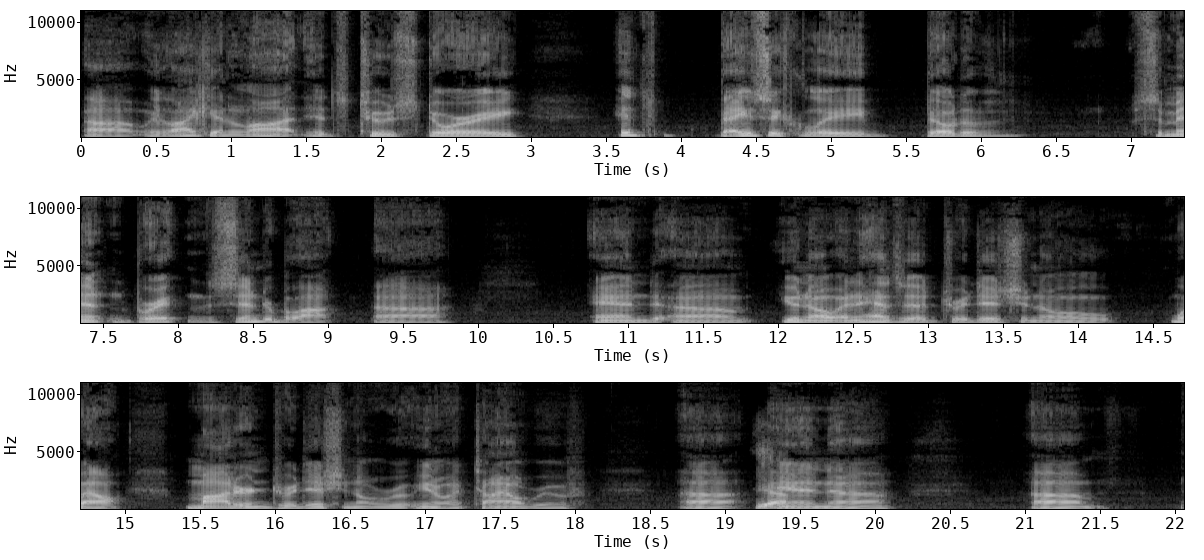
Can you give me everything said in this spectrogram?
uh, we like it a lot. It's two story. It's basically built of cement and brick and cinder block. Uh, and um, you know, and it has a traditional, well, modern traditional roof. You know, a tile roof. Uh, Yeah. And uh, um,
